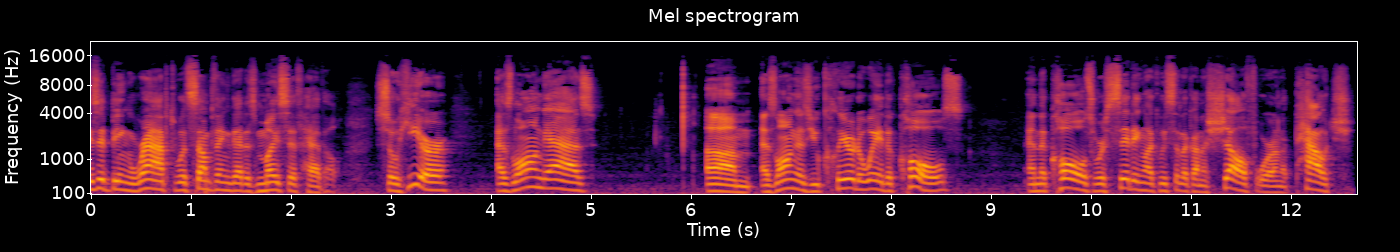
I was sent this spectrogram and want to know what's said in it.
Is it being wrapped with something that is Maisav Hevel? So here, as long as um, as long as you cleared away the coals, and the coals were sitting like we said, like on a shelf or on a pouch,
